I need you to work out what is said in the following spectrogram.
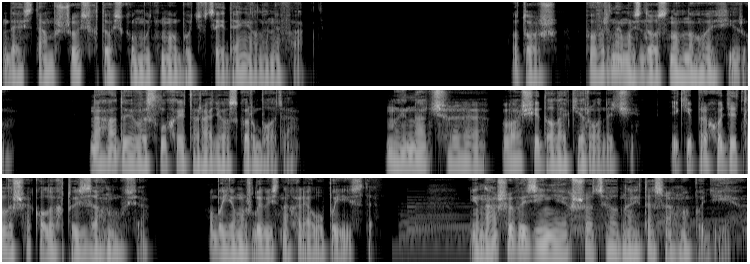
десь там щось хтось комусь, мабуть, в цей день, але не факт. Отож, повернемось до основного ефіру. Нагадую, ви слухаєте Радіо Скорбота. Ми, наче ваші далекі родичі, які приходять лише коли хтось загнувся, або є можливість на халяву поїсти. І наше везіння, якщо це одна й та сама подія.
